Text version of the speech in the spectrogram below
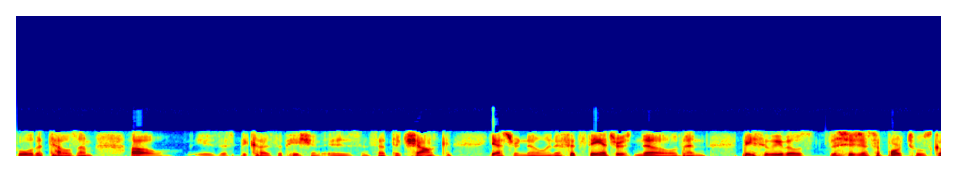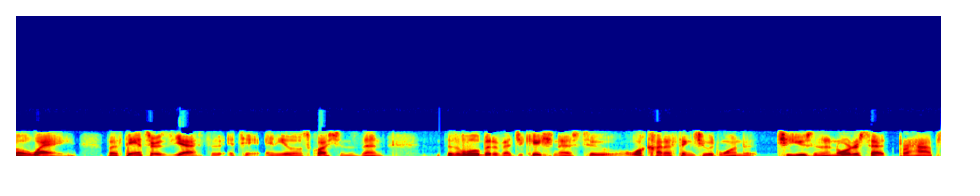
tool that tells them, oh, is this because the patient is in septic shock? Yes or no? And if it's the answer is no, then basically those decision support tools go away. But if the answer is yes to, to any of those questions, then there's a little bit of education as to what kind of things you would want to, to use in an order set, perhaps,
